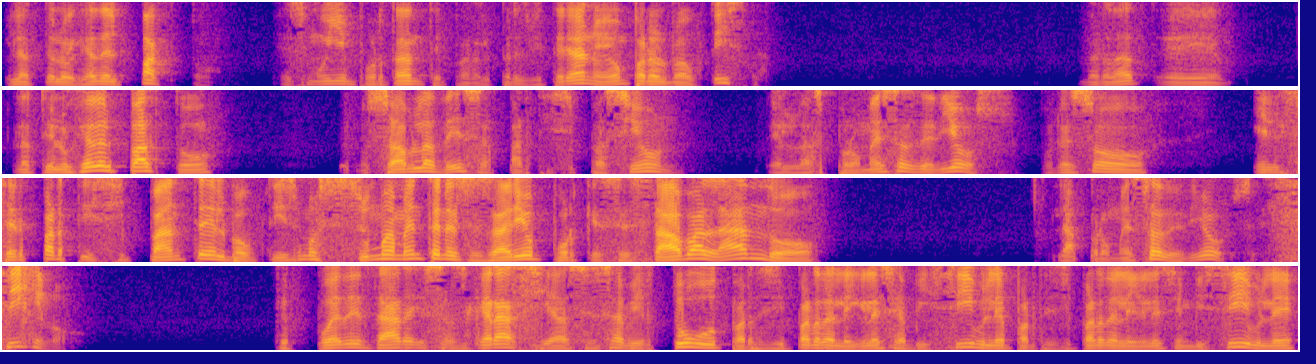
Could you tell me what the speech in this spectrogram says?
Y la teología del pacto es muy importante para el presbiteriano y aún para el bautista. ¿Verdad? Eh, la teología del pacto nos habla de esa participación, de las promesas de Dios. Por eso el ser participante del bautismo es sumamente necesario porque se está avalando la promesa de Dios, el signo que puede dar esas gracias, esa virtud, participar de la iglesia visible, participar de la iglesia invisible,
